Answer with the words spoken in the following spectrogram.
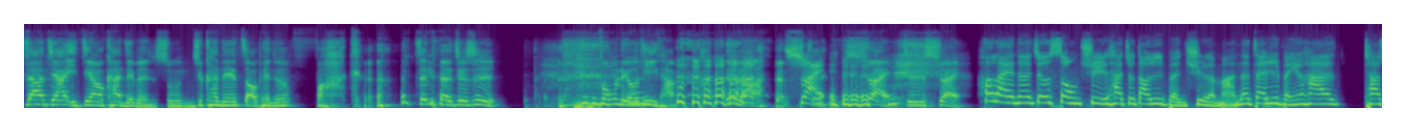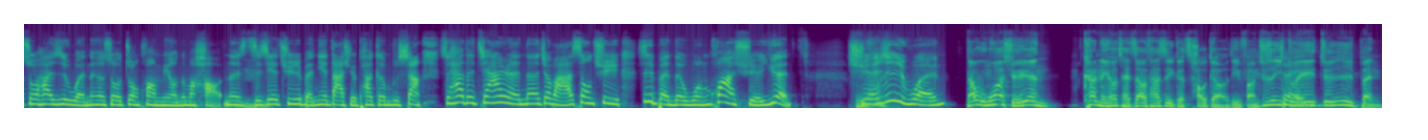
大家一定要看这本书，你去看那些照片，就是 fuck，真的就是风流倜傥，对吧？帅帅就是帅，后来呢，就送去，他就到日本去了嘛。那在日本，因为他他说他日文那个时候状况没有那么好，那直接去日本念大学怕跟不上，所以他的家人呢就把他送去日本的文化学院学日文。然后文化学院看了以后才知道它是一个超屌的地方，就是一堆就是日本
